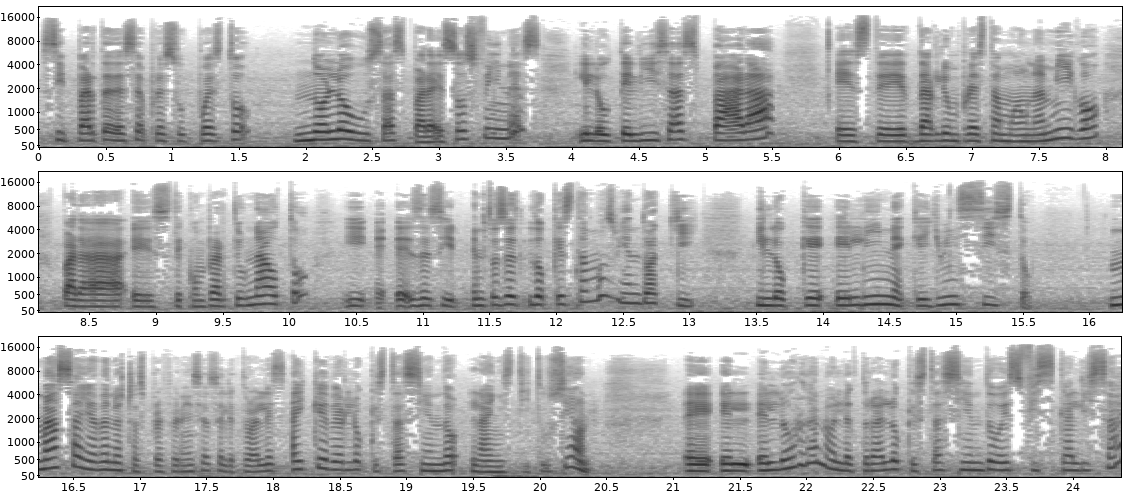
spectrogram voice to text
si parte de ese presupuesto no lo usas para esos fines y lo utilizas para este darle un préstamo a un amigo, para este comprarte un auto y e, es decir, entonces lo que estamos viendo aquí y lo que el INE, que yo insisto, más allá de nuestras preferencias electorales, hay que ver lo que está haciendo la institución. Eh, el, órgano electoral lo que está haciendo es fiscalizar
